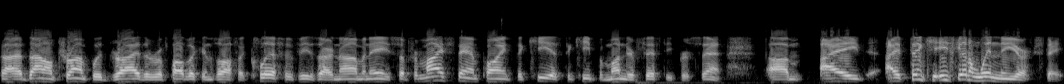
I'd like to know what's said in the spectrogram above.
uh, Donald Trump would drive the Republicans off a cliff if he's our nominee. So, from my standpoint, the key is to keep him under 50%. Um, I, I think he's going to win New York State.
